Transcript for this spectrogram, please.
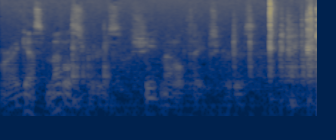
Or I guess metal screws, sheet metal type screws.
